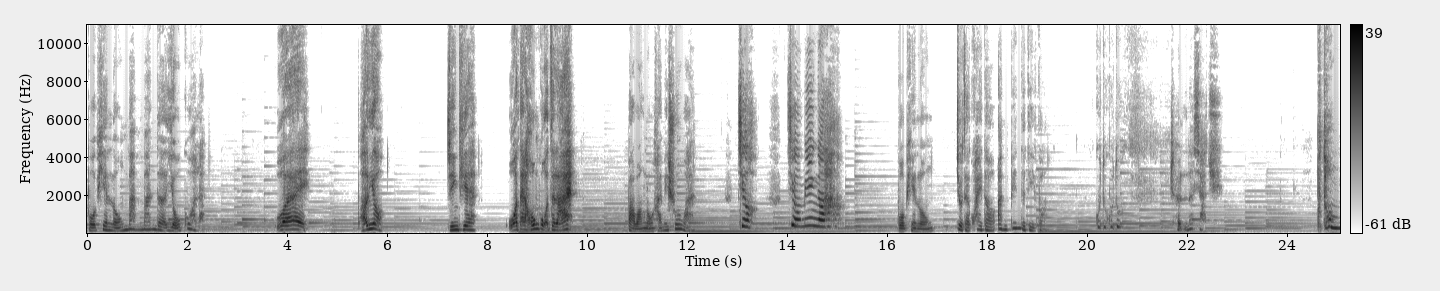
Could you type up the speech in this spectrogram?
薄片龙慢慢的游过来，喂，朋友。今天我带红果子来。霸王龙还没说完，救救命啊！薄片龙就在快到岸边的地方，咕嘟咕嘟沉了下去。扑通！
